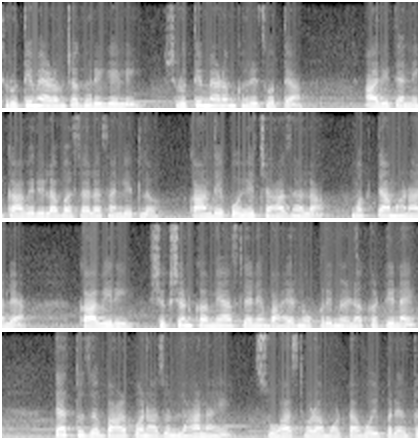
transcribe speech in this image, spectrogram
श्रुती मॅडमच्या घरी गेली. श्रुती मॅडम घरीच होत्या. आधी त्यांनी कावेरीला बसायला सांगितलं. कांदे पोहे चहा झाला. मग त्या म्हणाल्या कावेरी शिक्षण कमी असल्याने बाहेर नोकरी मिळणं कठीण आहे. त्यात तुझं बाळपण अजून लहान आहे. सुहास थोडा मोठा होईपर्यंत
